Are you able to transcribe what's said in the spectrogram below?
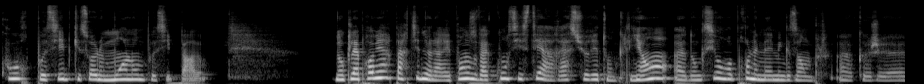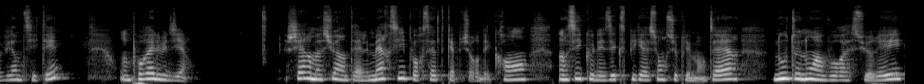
court possible, qu'il soit le moins long possible, pardon. Donc la première partie de la réponse va consister à rassurer ton client. Euh, donc si on reprend le même exemple euh, que je viens de citer, on pourrait lui dire Cher monsieur Intel, merci pour cette capture d'écran, ainsi que les explications supplémentaires. Nous tenons à vous rassurer,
